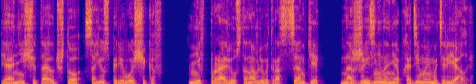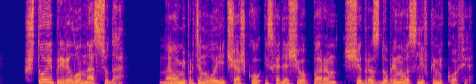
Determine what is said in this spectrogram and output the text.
И они считают, что союз перевозчиков не вправе устанавливать расценки на жизненно необходимые материалы, что и привело нас сюда. Наоми протянула ей чашку исходящего паром щедро сдобренного сливками кофе.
